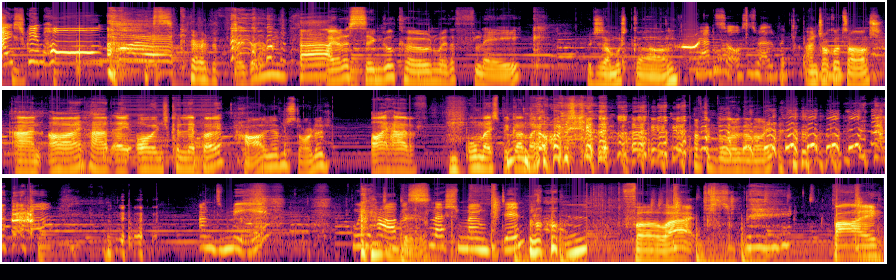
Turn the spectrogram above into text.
Ice cream hole. Scared the frig out of me. Uh, I got a single cone with a flake, which is almost gone, we had sauce as well, but and chocolate sauce. And I had a orange calippo. How? You haven't started? I have almost begun my orange calippo. have to blur that out. and me, we have a slush mountain. Flex. Bye.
